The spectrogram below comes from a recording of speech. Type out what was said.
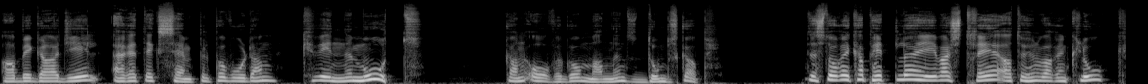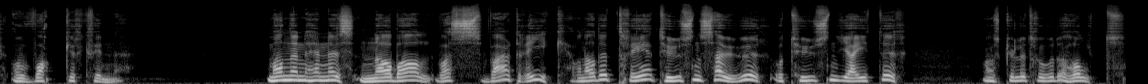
Abigajil er et eksempel på hvordan kvinnemot kan overgå mannens dumskap. Det står i kapittelet i vers tre at hun var en klok og vakker kvinne. Mannen hennes, Nabal, var svært rik, han hadde 3000 sauer og 1000 geiter, man skulle tro det holdt,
